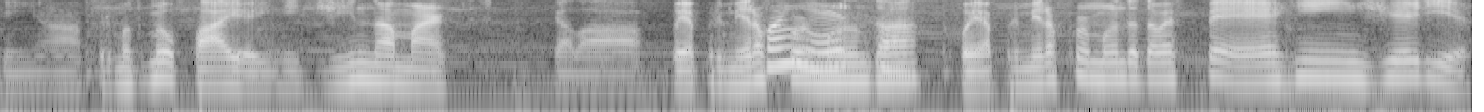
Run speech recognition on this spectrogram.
Tem a prima do meu pai, a Inedina Marques. que Ela foi a primeira Conheço. formanda, foi a primeira formanda da UFPR em engenharia.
